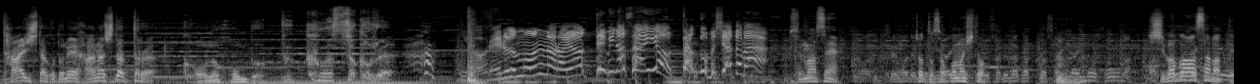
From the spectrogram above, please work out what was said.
大したことねえ話だったらこの本部をぶっ壊すぞこら。やれるもんならやすいません。ちょっとそこの人。芝川様って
